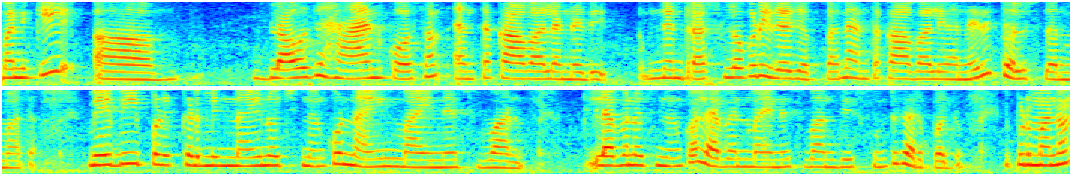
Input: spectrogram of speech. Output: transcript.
మనకి బ్లౌజ్ హ్యాండ్ కోసం ఎంత కావాలనేది నేను డ్రెస్లో కూడా ఇదే చెప్పాను ఎంత కావాలి అనేది తెలుస్తుంది అనమాట మేబీ ఇప్పుడు ఇక్కడ మీద నైన్ వచ్చిందనుకో నైన్ మైనస్ వన్ లెవెన్ వచ్చిందనుకో లెవెన్ మైనస్ వన్ తీసుకుంటే సరిపోతుంది ఇప్పుడు మనం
